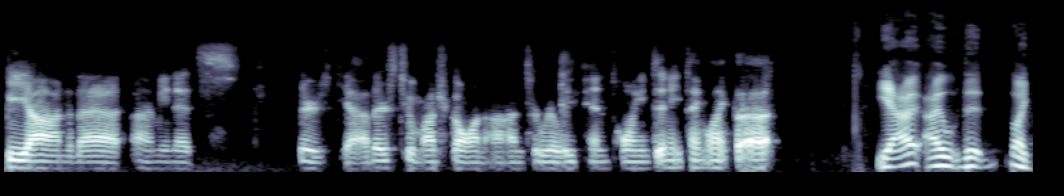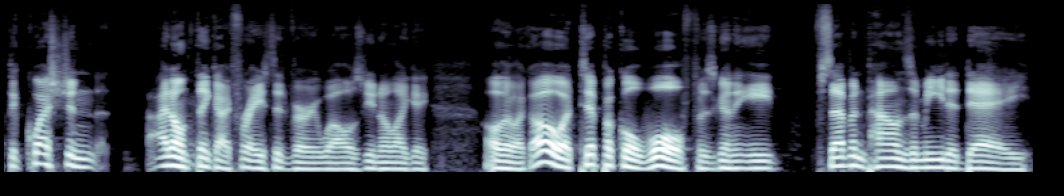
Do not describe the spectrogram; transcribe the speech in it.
beyond that, I mean, it's, there's, yeah, there's too much going on to really pinpoint anything like that. Yeah, I, I the, like the question. I don't think I phrased it very well. Is you know like a, oh they're like oh a typical wolf is going to eat seven pounds of meat a day,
